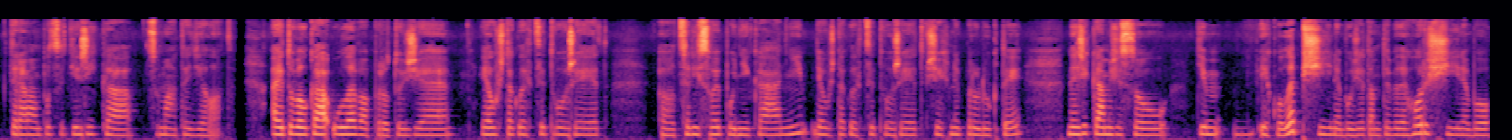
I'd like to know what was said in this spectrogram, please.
která vám v podstatě říká, co máte dělat. A je to velká úleva, protože já už takhle chci tvořit uh, celý svoje podnikání, já už takhle chci tvořit všechny produkty. Neříkám, že jsou tím jako lepší, nebo že tam ty byly horší, nebo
